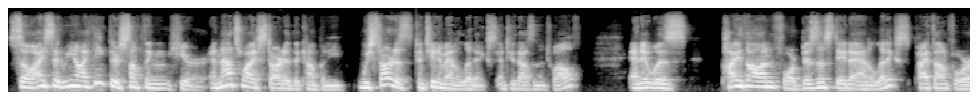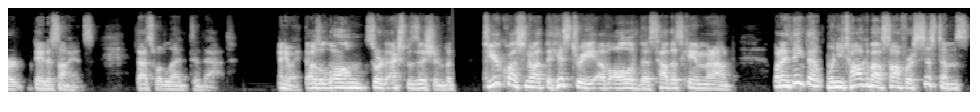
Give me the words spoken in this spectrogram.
So I said, you know, I think there's something here. And that's why I started the company. We started as Continuum Analytics in 2012. And it was Python for business data analytics, Python for data science. That's what led to that. Anyway, that was a long sort of exposition. But to your question about the history of all of this, how this came around. But I think that when you talk about software systems,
